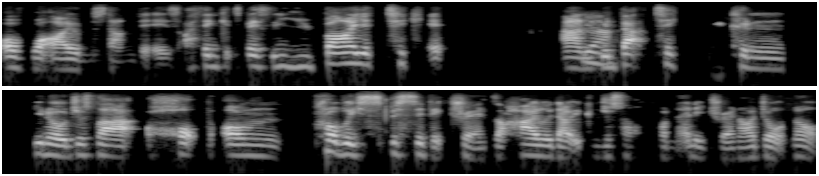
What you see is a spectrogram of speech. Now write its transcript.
of what I understand it is. I think it's basically you buy a ticket, and Yeah. with that ticket you can you know just like hop on probably specific trains. I highly doubt you can just hop on any train. I don't know.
